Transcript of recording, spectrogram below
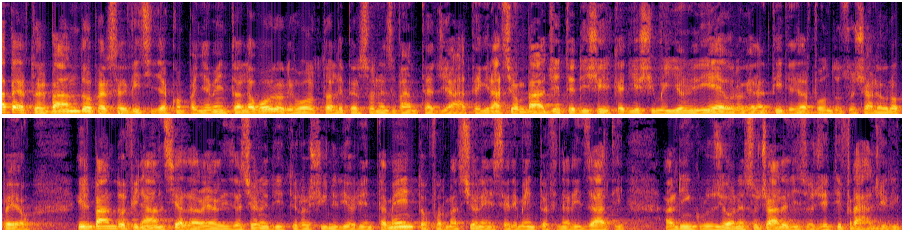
Aperto il bando per servizi di accompagnamento al lavoro rivolto alle persone svantaggiate. Grazie a un budget di circa 10 milioni di euro garantiti dal Fondo Sociale Europeo, il bando finanzia la realizzazione di tirocini di orientamento, formazione e inserimento finalizzati all'inclusione sociale di soggetti fragili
